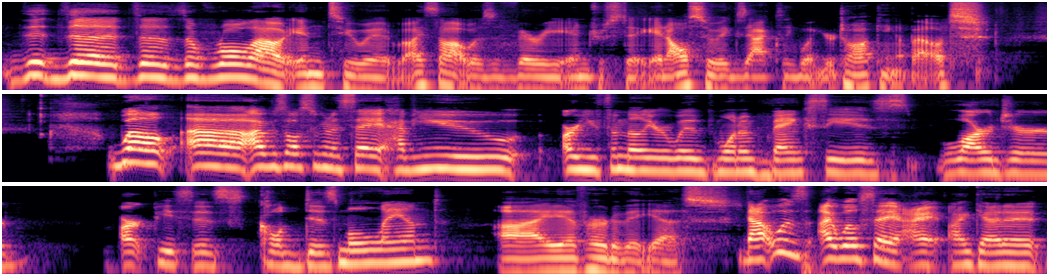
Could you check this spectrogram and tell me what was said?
the the the the rollout into it I thought was very interesting and also exactly what you're talking about. Well, uh, I was also going to say, have you are you familiar with one of Banksy's larger art pieces called Dismaland? I have heard of it, yes. That was, I will say, I I get it.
